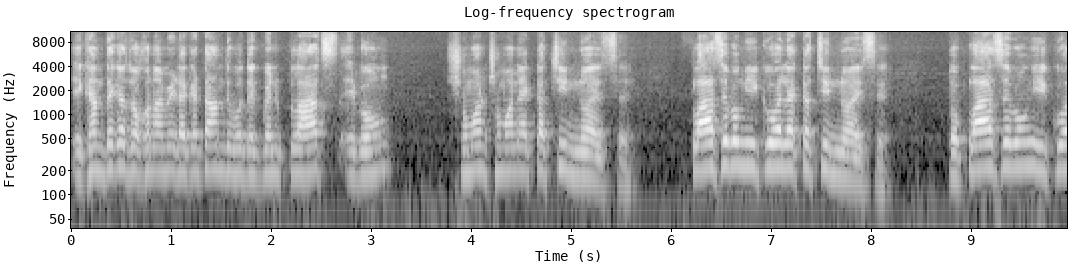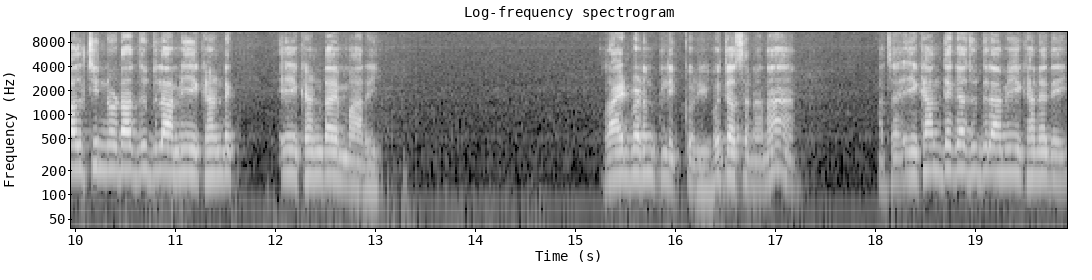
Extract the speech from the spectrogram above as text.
এখান থেকে যখন আমি এটাকে টান দেব, দেখবেন প্লাস এবং সমান সমান একটা চিহ্ন আছে। প্লাস এবং ইকুয়াল একটা চিহ্ন আছে। তো প্লাস এবং ইকুয়াল চিহ্নটা যদি আমি এখানটা এইখানটায় মারি। রাইট বাটন ক্লিক করি, হইতেছে না না? আচ্ছা এখান থেকে যদি আমি এখানে দিই,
